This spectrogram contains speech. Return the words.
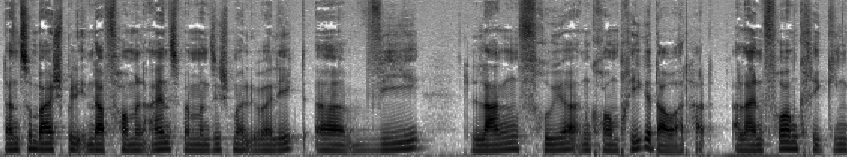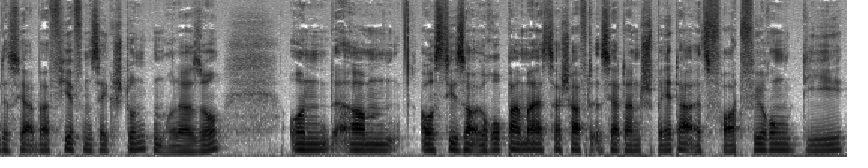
Dann zum Beispiel in der Formel 1, wenn man sich mal überlegt, äh, wie lang früher ein Grand Prix gedauert hat. Allein vor dem Krieg ging das ja über vier, fünf, sechs Stunden oder so. Und ähm, aus dieser Europameisterschaft ist ja dann später als Fortführung die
